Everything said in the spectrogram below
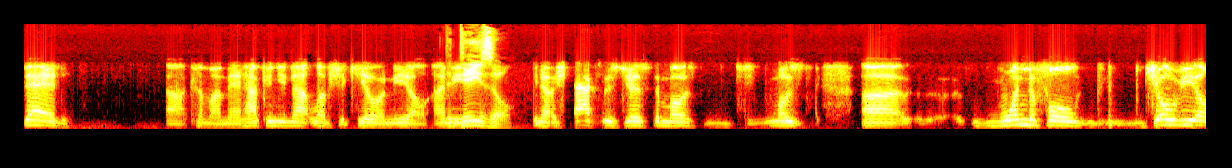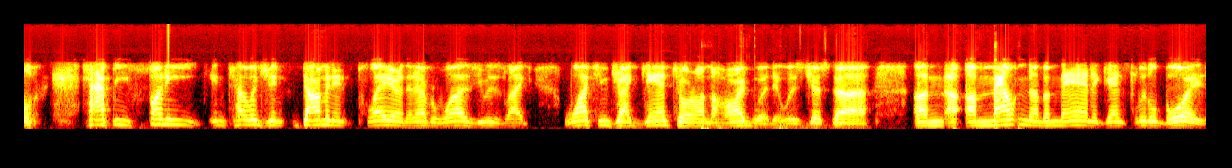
said, uh, come on, man, how can you not love Shaquille O'Neal? I the mean, Diesel. You know, Shaq was just the most most uh, wonderful, jovial, happy, funny, intelligent, dominant player that ever was. He was like watching Gigantor on the hardwood. It was just uh a, a mountain of a man against little boys.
